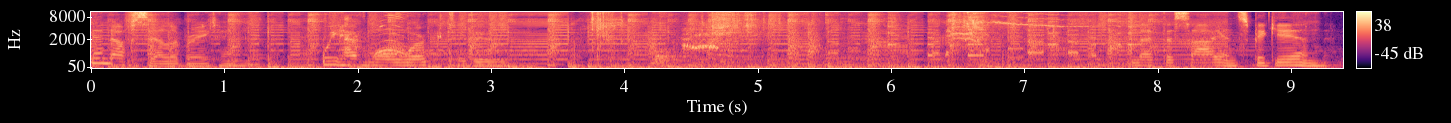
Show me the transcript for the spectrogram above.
Enough celebrating. We have more work to do. Let the science begin.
